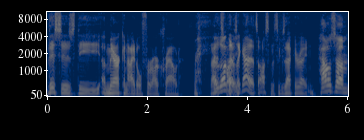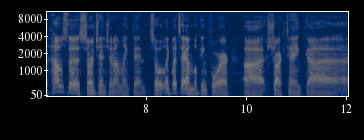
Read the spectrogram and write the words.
"This is the American Idol for our crowd." Right. I love that. I was like, "Yeah, that's awesome. That's exactly right." How's um how's the search engine on LinkedIn? So like let's say I'm looking for uh, Shark Tank. Uh,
